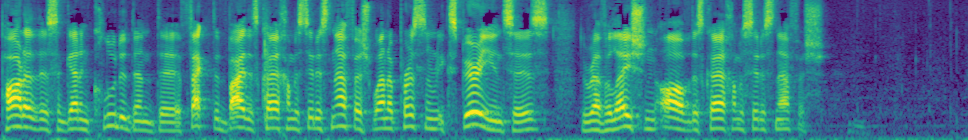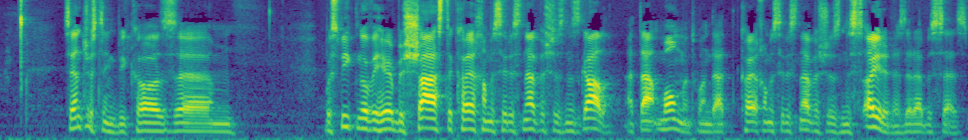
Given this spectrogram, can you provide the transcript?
part of this and get included and affected by this kayach hamasiris nefesh when a person experiences the revelation of this kayach hamasiris nefesh. It's interesting because. Um, we're speaking over here b'shas the koyach hamasiris nefesh is nisgala at that moment when that koyach hamasiris nefesh is nisayred, as the Rebbe says,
